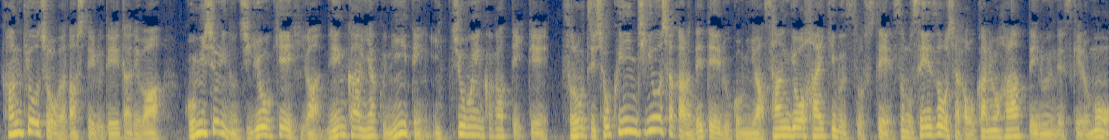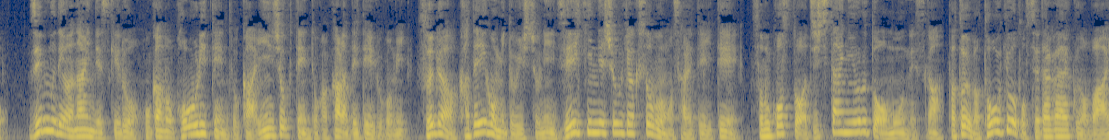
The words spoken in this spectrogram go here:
環境庁が出しているデータでは、ゴミ処理の事業経費が年間約2.1兆円かかっていて、そのうち食品事業者から出ているゴミは産業廃棄物として、その製造者がお金を払っているんですけども、全部ではないんですけど、他の小売店とか飲食店とかから出ているゴミ、それらは家庭ゴミと一緒に税金で焼却処分をされていて、そのコストは自治体によるとは思うんですが、例えば東京都世田谷区の場合、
